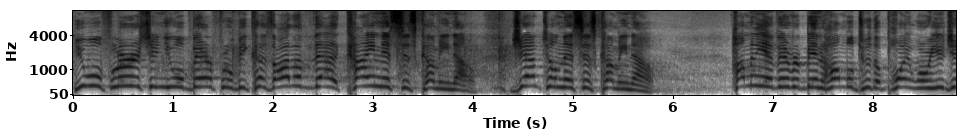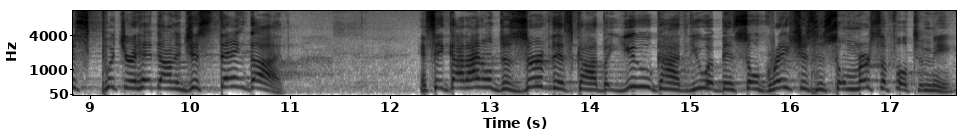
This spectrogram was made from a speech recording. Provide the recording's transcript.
You will flourish and you will bear fruit because out of that kindness is coming out, gentleness is coming out. How many have ever been humbled to the point where you just put your head down and just thank God? And say, God, I don't deserve this, God, but you, God, you have been so gracious and so merciful to me.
